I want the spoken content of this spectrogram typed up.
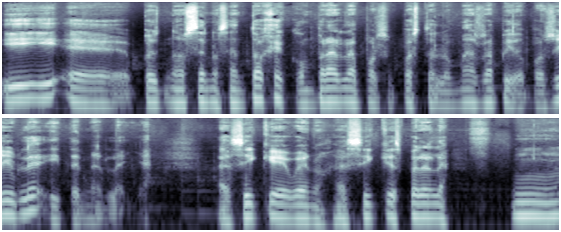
y eh, pues no se nos antoje comprarla por supuesto lo más rápido posible y tenerla ya. Así que bueno, así que espérenla. Mm,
